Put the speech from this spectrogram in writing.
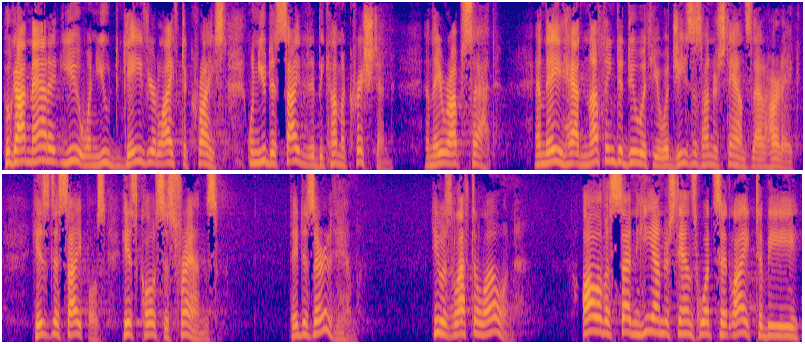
who got mad at you when you gave your life to Christ, when you decided to become a Christian, and they were upset. And they had nothing to do with you. Well, Jesus understands that heartache. His disciples, his closest friends, they deserted him. He was left alone. All of a sudden, he understands what's it like to be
